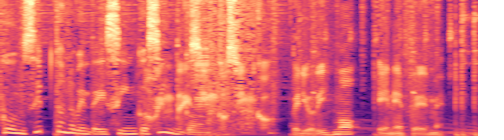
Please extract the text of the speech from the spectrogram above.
Concepto 955. 955. Periodismo NFM.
